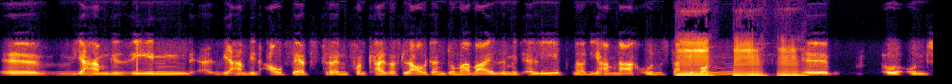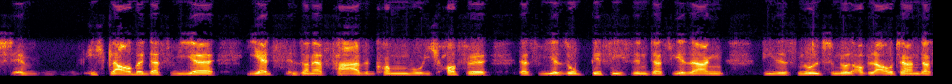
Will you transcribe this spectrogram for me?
Äh, wir haben gesehen, wir haben den Aufwärtstrend von Kaiserslautern dummerweise miterlebt. Ne? Die haben nach uns dann mm, gewonnen. Mm, mm. Äh, und äh, ich glaube, dass wir jetzt in so einer Phase kommen, wo ich hoffe, dass wir so bissig sind, dass wir sagen, dieses 0 zu 0 auf Lautern, das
